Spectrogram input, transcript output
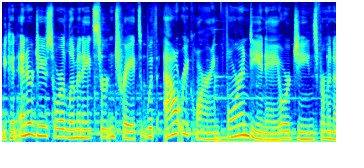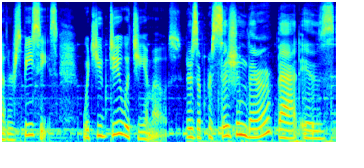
You can introduce or eliminate certain traits without requiring foreign DNA or genes from another species, which you do with GMOs. There's a precision there that is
